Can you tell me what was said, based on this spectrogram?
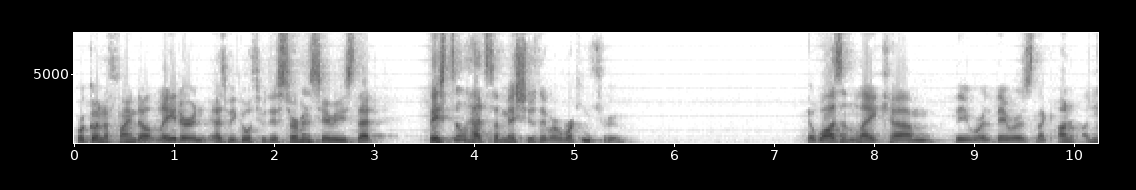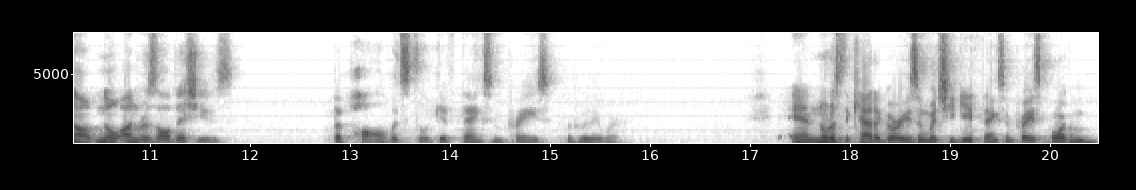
we're going to find out later, as we go through this sermon series, that they still had some issues they were working through. It wasn't like um, they were there was like un, no, no unresolved issues, but Paul would still give thanks and praise for who they were. And notice the categories in which he gave thanks and praise for them.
